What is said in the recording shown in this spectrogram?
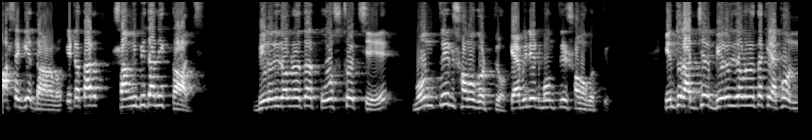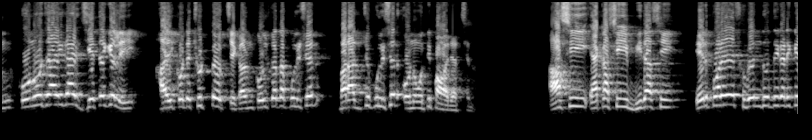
পাশে গিয়ে দাঁড়ানো। এটা তার সাংবিধানিক কাজ। বিরোধী দলনেতার পোস্ট হচ্ছে মন্ত্রীর সমগোত্র ক্যাবিনেট মন্ত্রীর সমগোত্রীয় কিন্তু রাজ্যের বিরোধী দলনেতাকে এখন কোনো জায়গায় যেতে গেলেই হাইকোর্টে ছুটতে হচ্ছে কারণ কলকাতা পুলিশের বা রাজ্য পুলিশের অনুমতি পাওয়া যাচ্ছে না। আশি একাশি বিরাশি এরপরে শুভেন্দু অধিকারীকে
